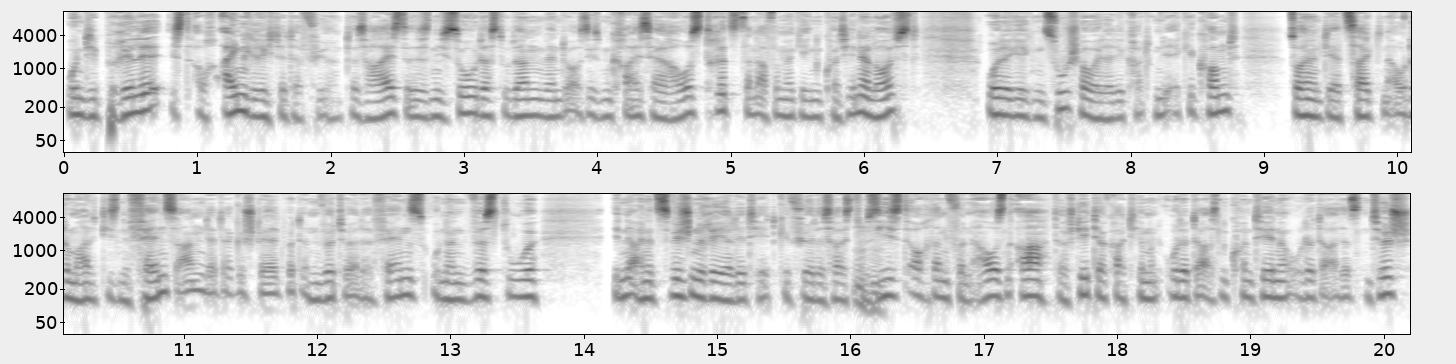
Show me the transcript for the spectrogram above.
Und die Brille ist auch eingerichtet dafür. Das heißt, es ist nicht so, dass du dann, wenn du aus diesem Kreis heraustrittst, dann auf einmal gegen einen Container läufst oder gegen einen Zuschauer, der dir gerade um die Ecke kommt, sondern der zeigt dann automatisch diesen Fans an, der da gestellt wird, ein virtueller Fans, und dann wirst du in eine Zwischenrealität geführt. Das heißt, du mhm. siehst auch dann von außen, ah, da steht ja gerade jemand oder da ist ein Container oder da ist jetzt ein Tisch,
